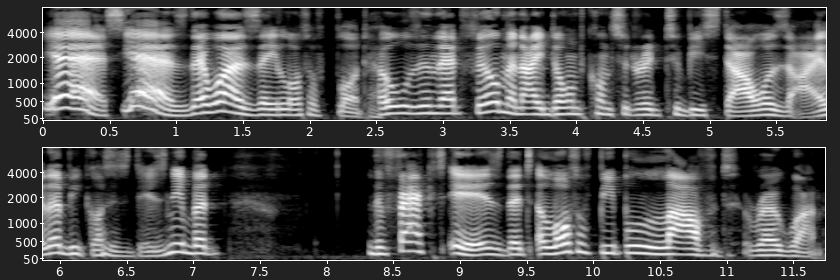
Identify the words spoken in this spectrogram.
Yes, yes, there was a lot of plot holes in that film, and I don't consider it to be Star Wars either because it's Disney, but the fact is that a lot of people loved Rogue One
